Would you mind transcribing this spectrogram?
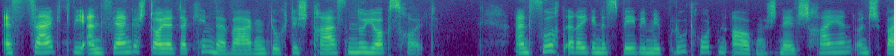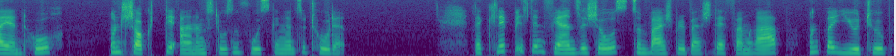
es zeigt, wie ein ferngesteuerter Kinderwagen durch die Straßen New Yorks rollt. Ein furchterregendes Baby mit blutroten Augen schnellt schreiend und speiend hoch und schockt die ahnungslosen Fußgänger zu Tode. Der Clip ist in Fernsehshows, zum Beispiel bei Stefan Raab und bei YouTube,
